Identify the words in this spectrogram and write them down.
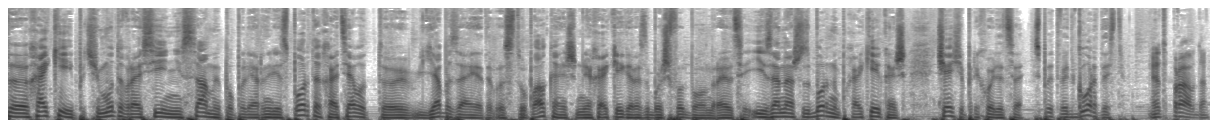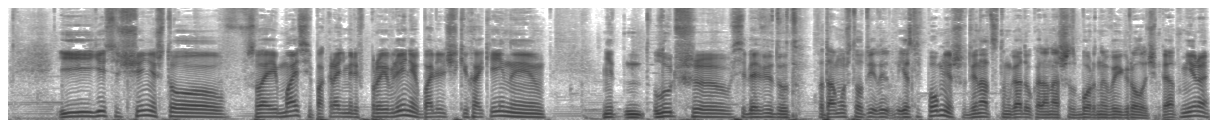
э, хоккей почему-то в России не самый популярный вид спорта, хотя вот э, я бы за это выступал. Конечно, мне хоккей гораздо больше футбола нравится. И за нашу сборную по хоккею, конечно, чаще приходится испытывать гордость. Это правда. И есть ощущение, что в своей массе, по крайней мере, в проявлениях, болельщики хоккейные не, лучше себя ведут. Потому что, вот, если помнишь, в 2012 году, когда наша сборная выиграла чемпионат мира,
